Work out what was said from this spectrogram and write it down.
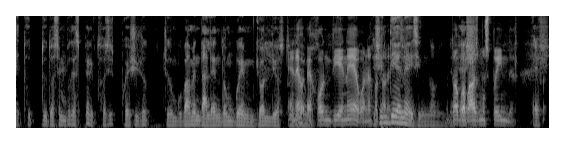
ε, τού- τούτος είναι που τις περιπτώσεις που έχει και- και τον που πάμε ταλέντο που είναι πιο λίγο στον Εν έχω- δρόμο. Έχω DNA, εγώ δεν έχω Έχεις ταλέντο. DNA, συγγνώμη. ναι. Το παπάς μου σπρίντερ. Έχει.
